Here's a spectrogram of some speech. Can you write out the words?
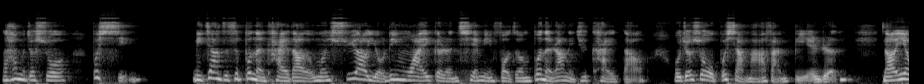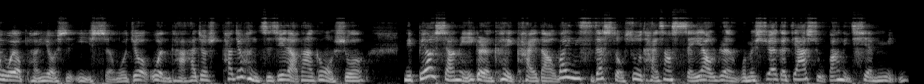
然后他们就说：“不行。”你这样子是不能开刀的，我们需要有另外一个人签名，否则我们不能让你去开刀。我就说我不想麻烦别人，然后因为我有朋友是医生，我就问他，他就他就很直截了当的跟我说：“你不要想你一个人可以开刀，万一你死在手术台上，谁要认？我们需要一个家属帮你签名。”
